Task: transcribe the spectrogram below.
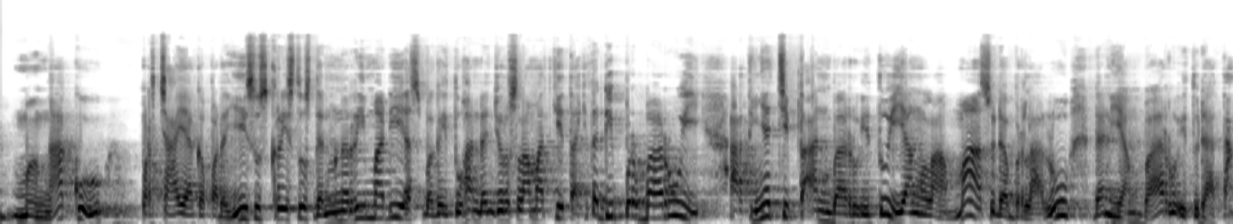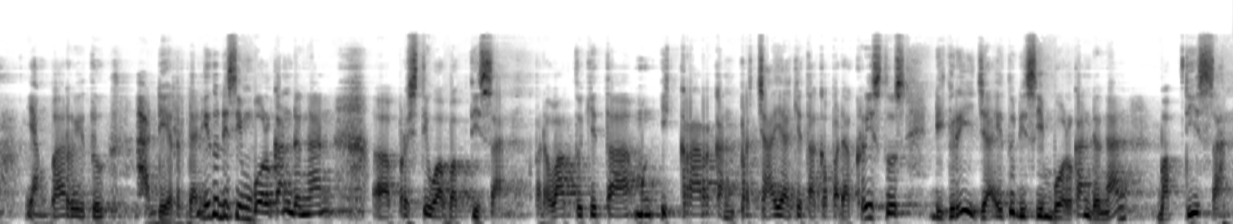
mengaku percaya kepada Yesus Kristus dan menerima Dia sebagai Tuhan dan Juru Selamat kita, kita diperbarui. Artinya ciptaan baru itu yang lama sudah berlalu dan yang baru itu datang, yang baru itu hadir. Dan itu disimbolkan dengan uh, peristiwa baptisan. Pada waktu kita mengikrarkan percaya kita kepada Kristus di gereja itu disimbolkan dengan baptisan.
